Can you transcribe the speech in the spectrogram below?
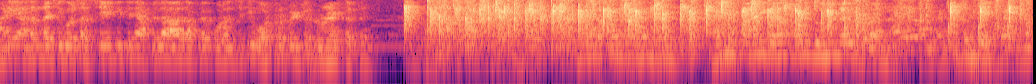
आणि आनंदाची गोष्ट अशी आहे की त्यांनी आपल्याला आज आपल्या पोरांसाठी वॉटर फिल्टर डोनेट करतायत. थंड पाणी गरम पाणी दोन्ही मिळेल पोरांना.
